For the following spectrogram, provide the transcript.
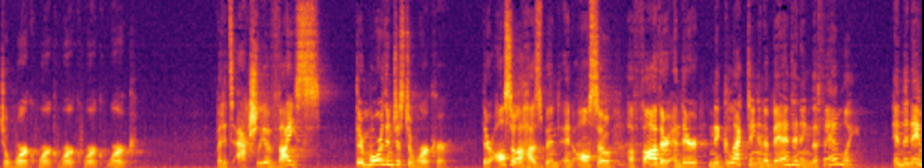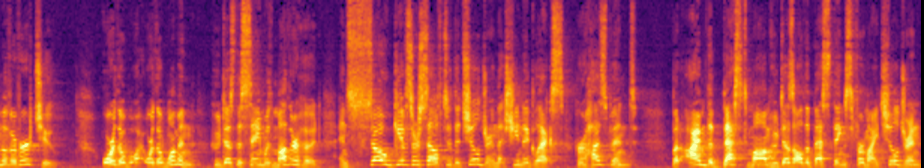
to work, work, work, work, work. But it's actually a vice. They're more than just a worker, they're also a husband and also a father, and they're neglecting and abandoning the family in the name of a virtue. Or the, or the woman who does the same with motherhood and so gives herself to the children that she neglects her husband. But I'm the best mom who does all the best things for my children.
